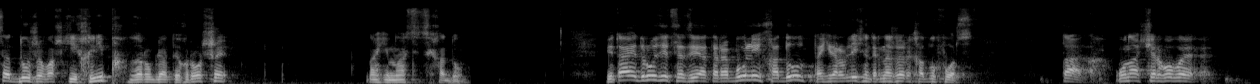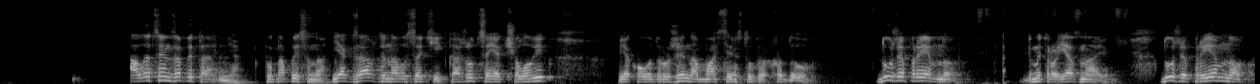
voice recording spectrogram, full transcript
Це дуже важкий хліб заробляти гроші на гімнастиці ходу. Вітаю, друзі! Це Звія Тарабулі, ходу та гідравлічні тренажери ходу Форс. Так, у нас чергове. Але це не запитання. Тут написано, як завжди на висоті. Кажу це як чоловік, в якого дружина мастер-інструктор ходу. Дуже приємно, Дмитро, я знаю. Дуже приємно.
